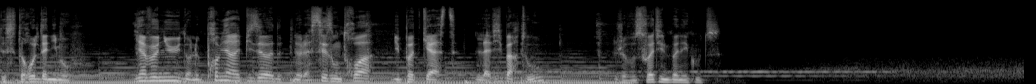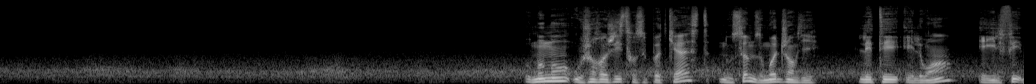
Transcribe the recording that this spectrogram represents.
de ces drôles d'animaux. Bienvenue dans le premier épisode de la saison 3 du podcast La vie partout. Je vous souhaite une bonne écoute. Au moment où j'enregistre ce podcast, nous sommes au mois de janvier. L'été est loin et il fait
